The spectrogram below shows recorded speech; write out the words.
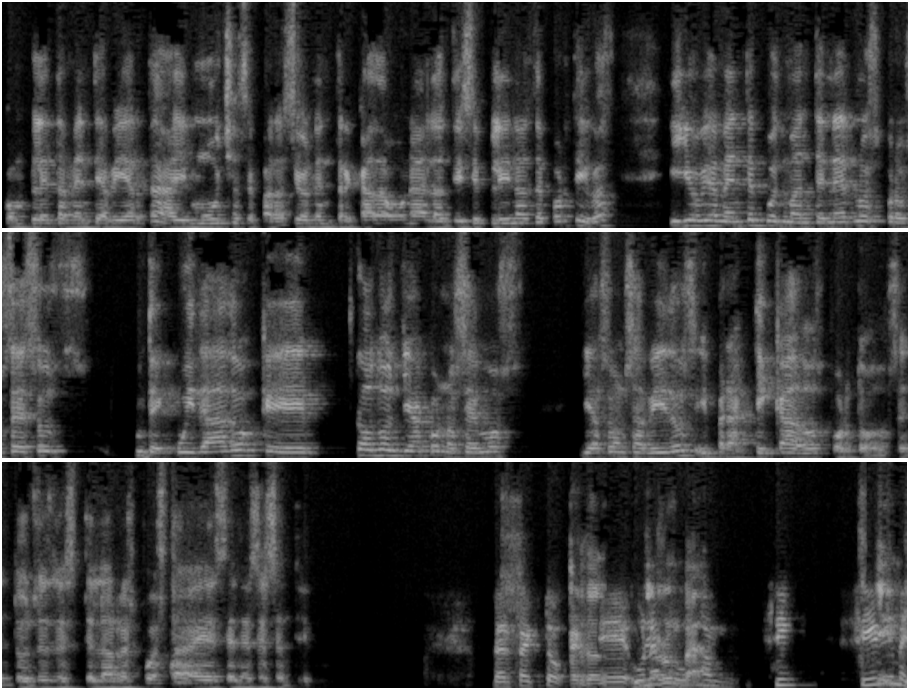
completamente abierta, hay mucha separación entre cada una de las disciplinas deportivas y obviamente pues mantener los procesos de cuidado que todos ya conocemos, ya son sabidos y practicados por todos. Entonces, este, la respuesta es en ese sentido. Perfecto. Perdón, eh, una pregunta. Sí, sí, dime.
